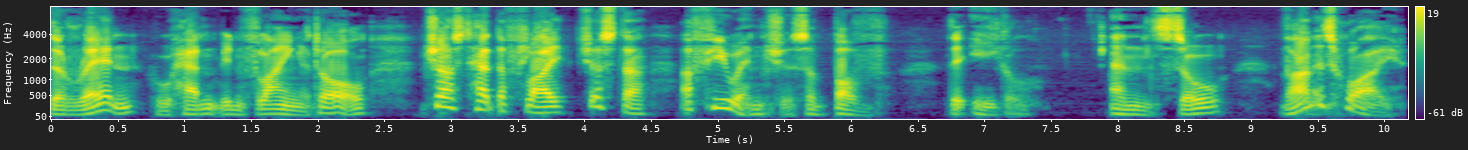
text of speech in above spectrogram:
the wren, who hadn't been flying at all, just had to fly just a, a few inches above the eagle. And so that is why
